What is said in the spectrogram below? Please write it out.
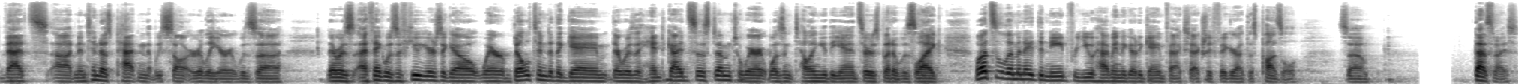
that's uh, Nintendo's patent that we saw earlier. It was. There was, I think, it was a few years ago where built into the game there was a hint guide system to where it wasn't telling you the answers, but it was like, let's eliminate the need for you having to go to GameFAQs to actually figure out this puzzle. So that's nice.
